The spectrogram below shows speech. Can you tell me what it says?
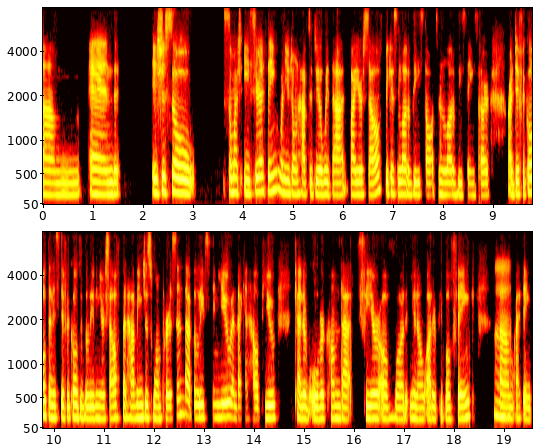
Um, and it's just so so much easier i think when you don't have to deal with that by yourself because a lot of these thoughts and a lot of these things are are difficult and it's difficult to believe in yourself but having just one person that believes in you and that can help you kind of overcome that fear of what you know other people think mm. um, i think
